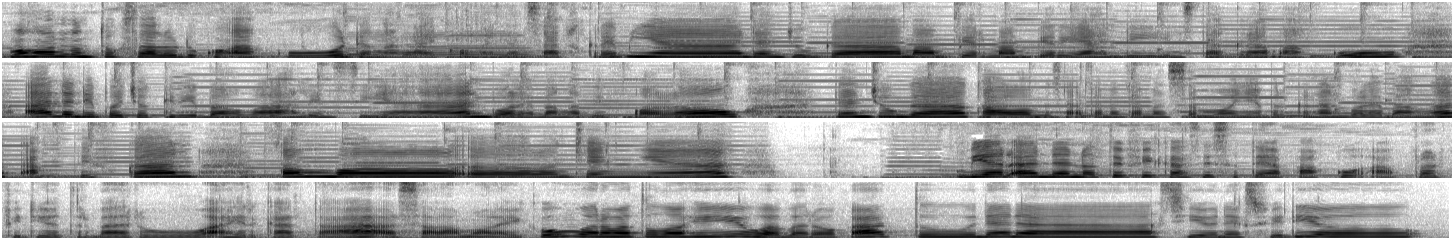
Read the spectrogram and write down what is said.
Mohon untuk selalu dukung aku dengan like, komen, dan subscribe-nya dan juga mampir-mampir ya di Instagram aku ada di pojok kiri bawah Linsian boleh banget di follow dan juga kalau misalnya teman-teman semuanya berkenan boleh banget aktifkan tombol e, loncengnya biar ada notifikasi setiap aku upload video terbaru. Akhir kata, Assalamualaikum warahmatullahi wabarakatuh. Dadah, see you next video.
